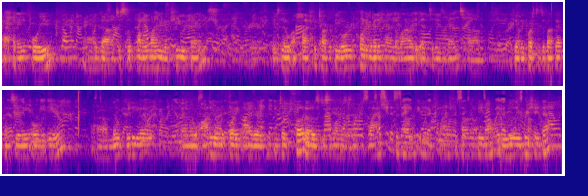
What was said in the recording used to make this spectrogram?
happening for you. And uh, just want to remind you of a few things. There's no uh, flash photography or recording of any kind allowed at today's event. Um, if you have any questions about that, come see me over here. Um, no video and no audio recording either. You can take photos just as long as it's not I flash see the same photography, people that come to flash 106 all photography the at time. all. All I really appreciate that.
